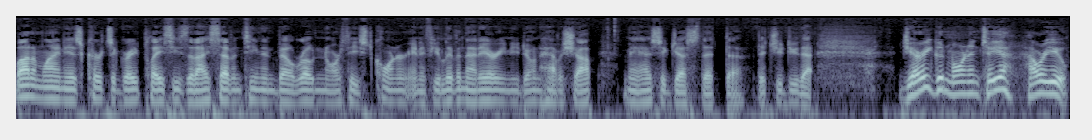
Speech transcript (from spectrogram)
Bottom line is, Kurt's a great place. He's at I-17 and Bell Road, northeast corner. And if you live in that area and you don't have a shop, may I suggest that uh, that you do that. Jerry, good morning to you. How are you?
